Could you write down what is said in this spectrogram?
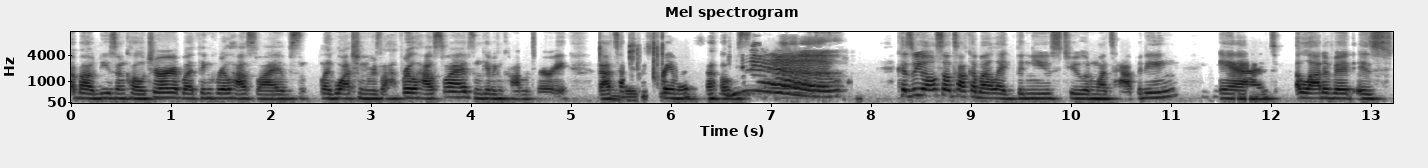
about news and culture, but think Real Housewives, like watching Real Housewives and giving commentary. That's how we frame ourselves. yeah. Because we also talk about like the news too and what's happening. And a lot of it is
